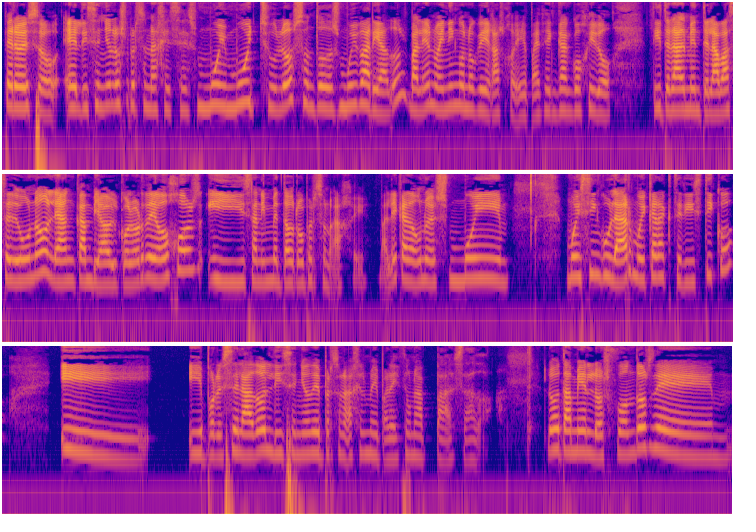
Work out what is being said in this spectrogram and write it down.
Pero eso, el diseño de los personajes es muy, muy chulo, son todos muy variados, ¿vale? No hay ninguno que digas, joder, parecen que han cogido literalmente la base de uno, le han cambiado el color de ojos y se han inventado otro personaje, ¿vale? Cada uno es muy, muy singular, muy característico y, y por ese lado el diseño de personajes me parece una pasada. Luego también los fondos de,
